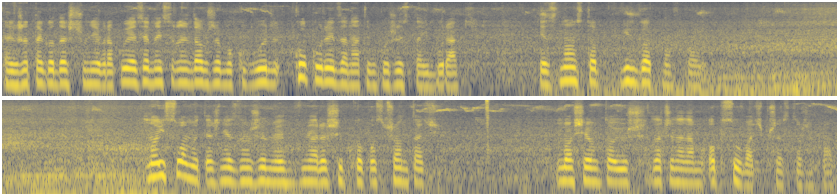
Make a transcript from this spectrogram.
Także tego deszczu nie brakuje. Z jednej strony dobrze, bo kukury- kukurydza na tym korzysta i buraki. Jest non-stop wilgotno w polu. No i słomy też nie zdążymy w miarę szybko posprzątać, bo się to już zaczyna nam obsuwać przez to, że pada.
